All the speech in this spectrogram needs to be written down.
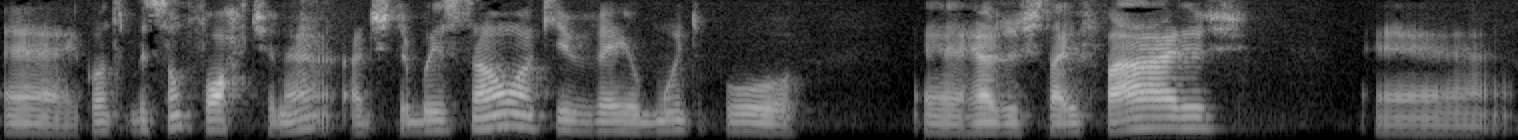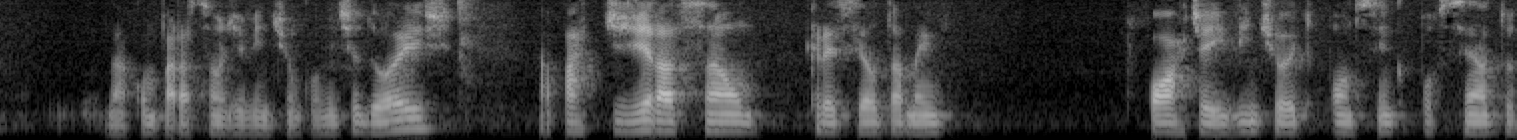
é, contribuição forte, né? A distribuição aqui veio muito por é, reajustes tarifários, é, na comparação de 21 com 22. A parte de geração cresceu também forte, aí 28,5%.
